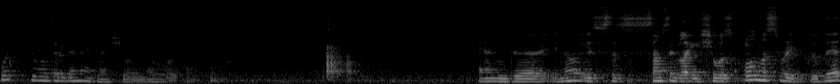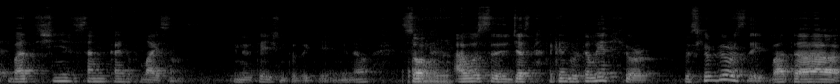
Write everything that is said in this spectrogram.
"What if you would organize my show in Milwaukee?" And uh, you know, it's uh, something like she was almost ready to do that, but she needed some kind of license, invitation to the game. You know, so Oh, yeah. I was uh, just I congratulate her with her birthday, but uh,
